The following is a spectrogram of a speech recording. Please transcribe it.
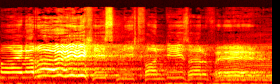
mein Reich ist nicht von dieser Welt.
